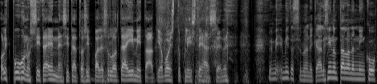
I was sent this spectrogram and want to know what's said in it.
olit puhunut siitä ennen sitä tosi paljon. Sulla on tämä imitaatio, voisitko please tehdä sen? M- mitäs se menikään? Eli siinä on tällainen niin kuin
